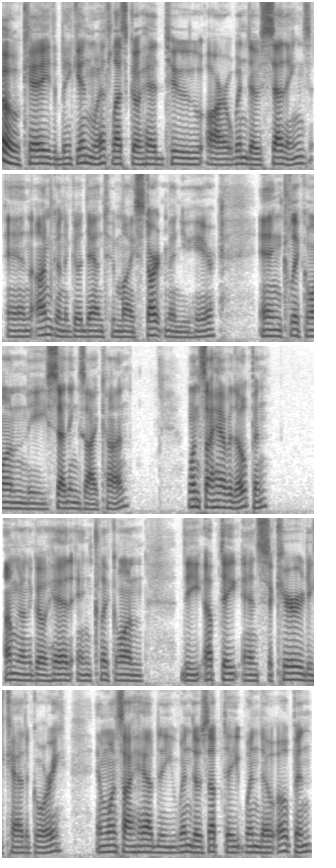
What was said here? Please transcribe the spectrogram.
Okay, to begin with, let's go ahead to our Windows settings and I'm going to go down to my start menu here and click on the settings icon. Once I have it open, I'm going to go ahead and click on the update and security category and once I have the Windows Update window open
